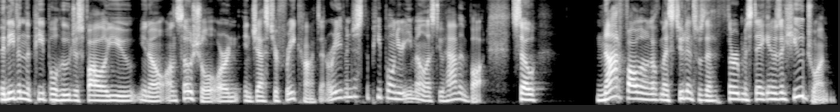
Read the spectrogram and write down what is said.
than even the people who just follow you, you know, on social or ingest your free content or even just the people on your email list who haven't bought. So not following up my students was the third mistake and it was a huge one.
